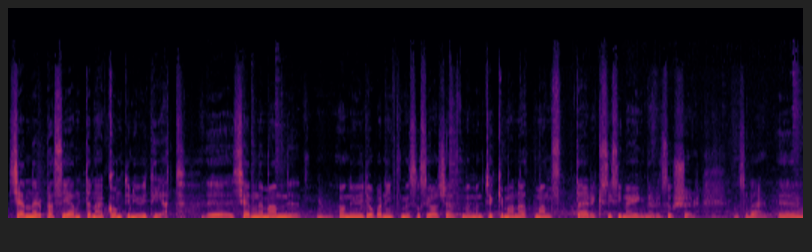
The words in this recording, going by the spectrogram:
känner patienterna kontinuitet? Eh, känner man, ja, nu jobbar ni inte med socialtjänst, men, men tycker man att man stärks i sina egna resurser? Och sådär. Eh, hur,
